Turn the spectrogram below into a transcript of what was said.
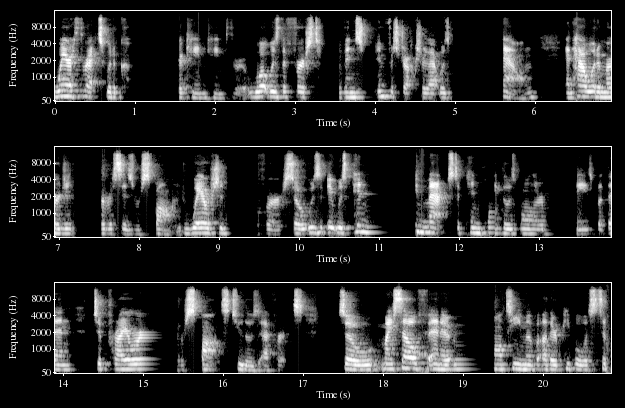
where threats would occur hurricane came through. What was the first infrastructure that was down and how would emergent services respond? Where should first so it was it was pin maps to pinpoint those vulnerabilities but then to prioritize response to those efforts. So myself and a small team of other people with sets.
